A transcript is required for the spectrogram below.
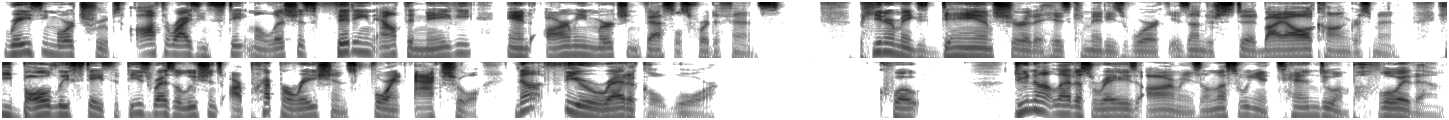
raising more troops, authorizing state militias, fitting out the Navy, and arming merchant vessels for defense. Peter makes damn sure that his committee's work is understood by all congressmen. He boldly states that these resolutions are preparations for an actual, not theoretical war. Quote, Do not let us raise armies unless we intend to employ them.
